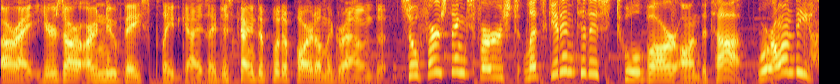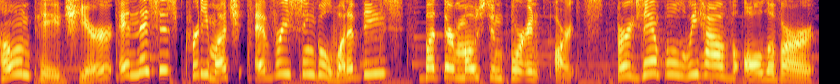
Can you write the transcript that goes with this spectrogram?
All right, here's our, our new base plate, guys. I just kind of put a part on the ground. So first things first, let's get into this toolbar on the top. We're on the home page here, and this is pretty much every single one of these, but their most important parts. For example, we have all of our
